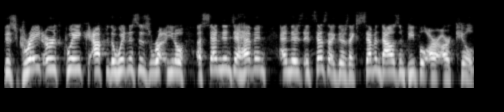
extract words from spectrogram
this great earthquake after the witnesses you know ascend into heaven and there's it says like there's like 7,000 people are are killed.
